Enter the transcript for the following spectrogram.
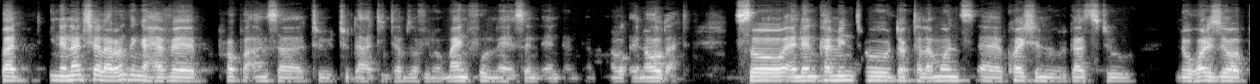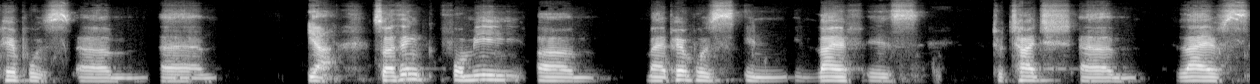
but in a nutshell i don't think i have a proper answer to to that in terms of you know mindfulness and and and, and all that. So mm-hmm. and then coming to dr lamont's uh, question with regards to you know what is your purpose um, um yeah. So i think for me um my purpose in in life is to touch um, lives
